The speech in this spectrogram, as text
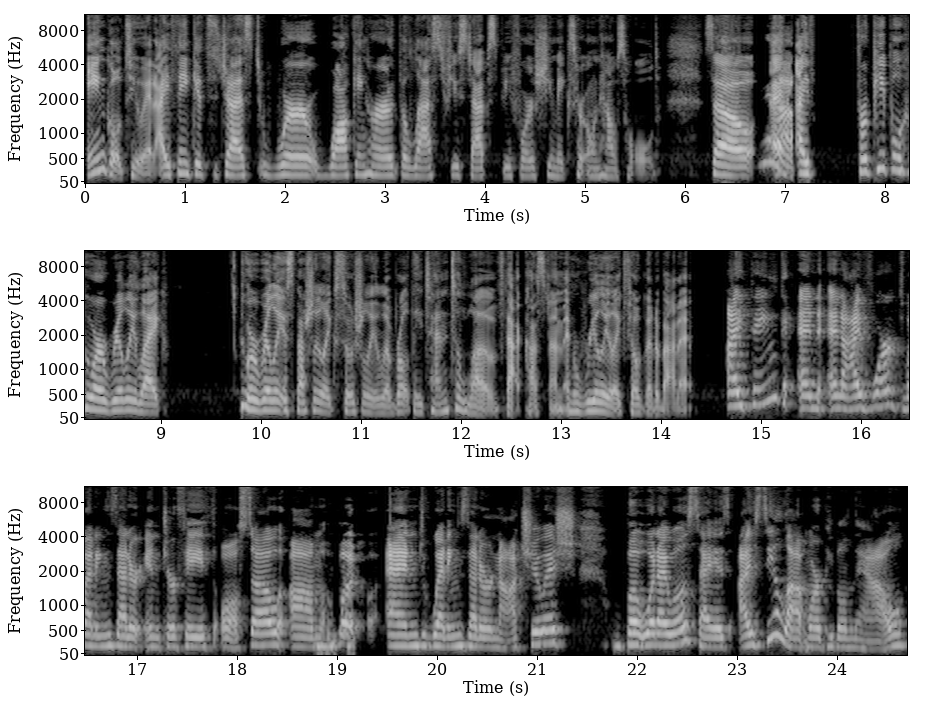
angle to it. I think it's just we're walking her the last few steps before she makes her own household. So Yeah. I, I for people who are really like who are really especially like socially liberal, they tend to love that custom and really like feel good about it. I think and and I've worked weddings that are interfaith also um Mhm. but and weddings that are not Jewish but what I will say is I see a lot more people now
